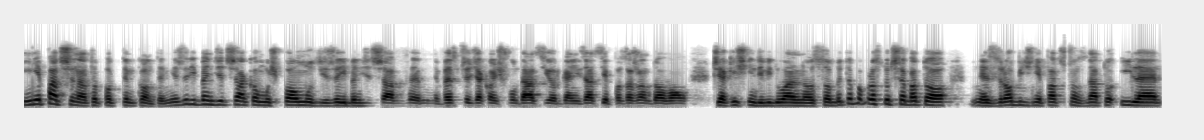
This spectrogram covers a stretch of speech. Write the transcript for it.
i nie patrzę na to pod tym kątem. Jeżeli będzie trzeba komuś pomóc, jeżeli będzie trzeba wesprzeć jakąś fundację, organizację pozarządową czy jakieś indywidualne osoby, to po prostu trzeba to zrobić, nie patrząc na to, ile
